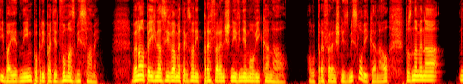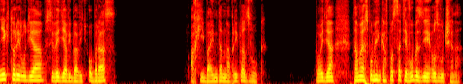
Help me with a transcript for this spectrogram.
iba jedným, po prípade dvoma zmyslami. V NLP ich nazývame tzv. preferenčný vnemový kanál alebo preferenčný zmyslový kanál. To znamená, niektorí ľudia si vedia vybaviť obraz a chýba im tam napríklad zvuk. Povedia, tá moja spomienka v podstate vôbec nie je ozvučená.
